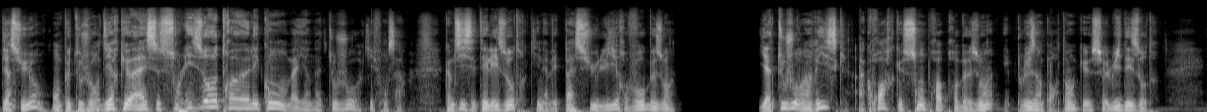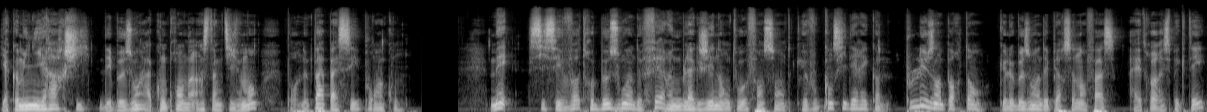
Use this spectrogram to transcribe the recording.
Bien sûr, on peut toujours dire que ah, ce sont les autres euh, les cons. Bah, il y en a toujours qui font ça. Comme si c'était les autres qui n'avaient pas su lire vos besoins il y a toujours un risque à croire que son propre besoin est plus important que celui des autres. Il y a comme une hiérarchie des besoins à comprendre instinctivement pour ne pas passer pour un con. Mais si c'est votre besoin de faire une blague gênante ou offensante que vous considérez comme plus important que le besoin des personnes en face à être respecté,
